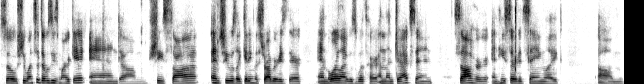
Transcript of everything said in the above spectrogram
So she went to Doose's Market and um, she saw, and she was like getting the strawberries there, and Lorelai was with her, and then Jackson saw her, and he started saying like, um,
